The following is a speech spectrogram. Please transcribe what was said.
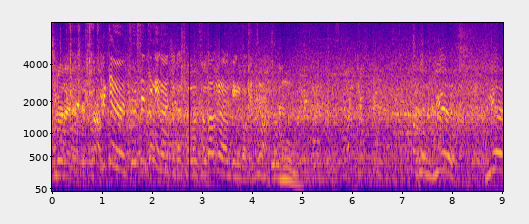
주면 이렇게 full 세팅 해가지고 저, 저 가격인 거겠죠? 음. 지금 위에 위에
